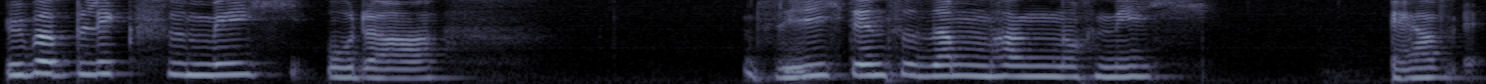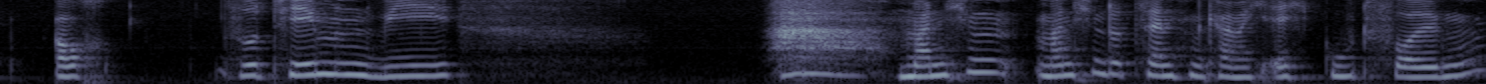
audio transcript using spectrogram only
Überblick für mich oder sehe ich den Zusammenhang noch nicht. Ja, auch so Themen wie manchen, manchen Dozenten kann ich echt gut folgen.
